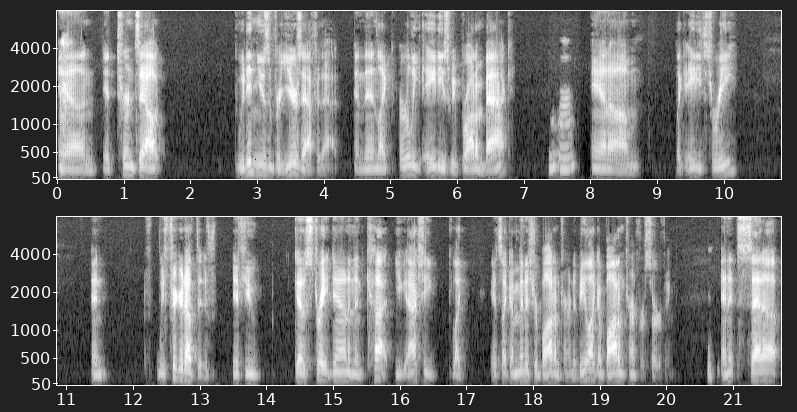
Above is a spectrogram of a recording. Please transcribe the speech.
and it turns out we didn't use them for years after that. And then like early 80s we brought them back. Hmm and um like 83 and we figured out that if, if you go straight down and then cut you actually like it's like a miniature bottom turn. It'd be like a bottom turn for surfing. And it set up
